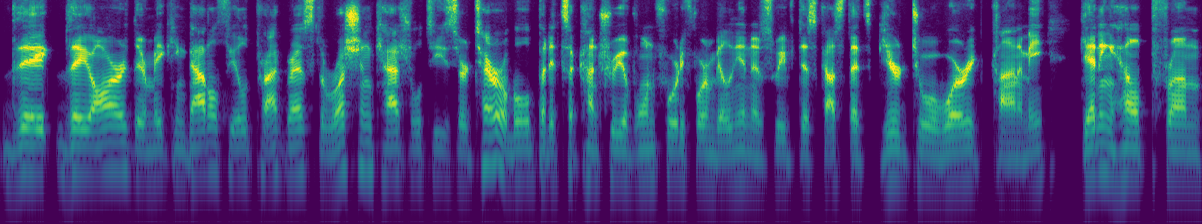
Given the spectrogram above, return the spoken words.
they they are they're making battlefield progress the russian casualties are terrible but it's a country of 144 million as we've discussed that's geared to a war economy getting help from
